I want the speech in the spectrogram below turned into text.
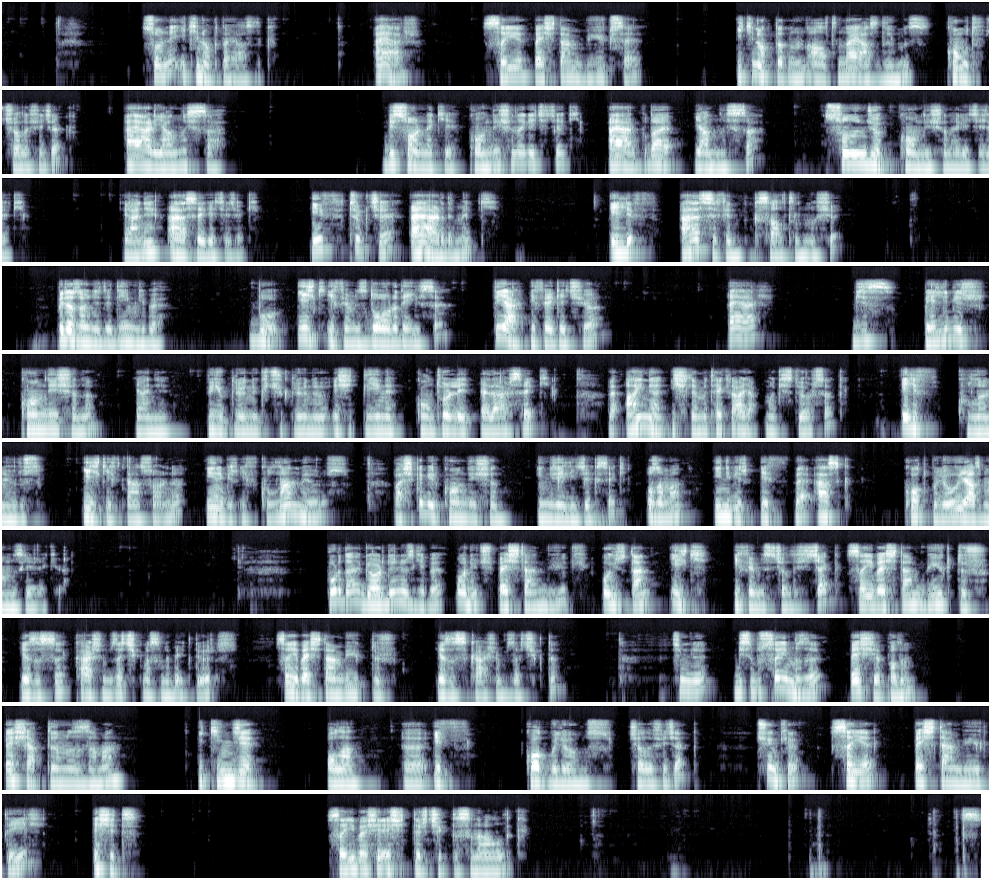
Sonra iki nokta yazdık. Eğer sayı 5'ten büyükse iki noktanın altında yazdığımız komut çalışacak. Eğer yanlışsa bir sonraki condition'a geçecek. Eğer bu da yanlışsa sonuncu condition'a geçecek. Yani else'e geçecek. If Türkçe eğer demek. Elif else if'in kısaltılmışı. Biraz önce dediğim gibi bu ilk if'imiz doğru değilse diğer if'e geçiyor. Eğer biz belli bir condition'ı yani büyüklüğünü, küçüklüğünü, eşitliğini kontrol edersek ve aynı işlemi tekrar yapmak istiyorsak elif kullanıyoruz ilk if'ten sonra. Yeni bir if kullanmıyoruz. Başka bir condition inceleyeceksek o zaman yeni bir if ve else kod bloğu yazmamız gerekiyor. Burada gördüğünüz gibi 13 5'ten büyük. O yüzden ilk if'imiz çalışacak. Sayı 5'ten büyüktür yazısı karşımıza çıkmasını bekliyoruz. Sayı 5'ten büyüktür yazısı karşımıza çıktı. Şimdi biz bu sayımızı 5 yapalım. 5 yaptığımız zaman ikinci olan e, if kod bloğumuz çalışacak. Çünkü sayı 5'ten büyük değil, eşit. Sayı 5'e eşittir çıktısını aldık.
